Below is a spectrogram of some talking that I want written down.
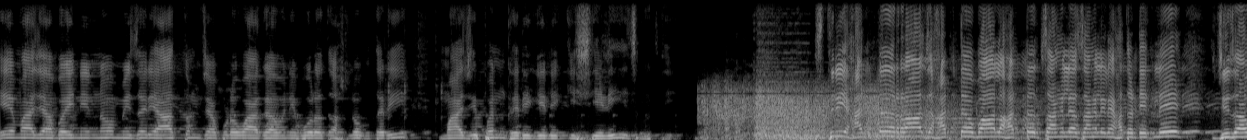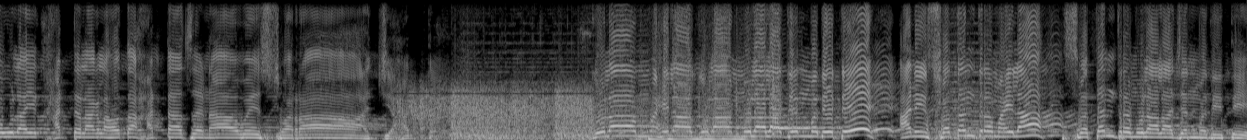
हे माझ्या बहिणींनो मी जरी आज तुमच्यापुढे वागावणी बोलत असलो तरी माझी पण घरी गेली की शेळीच होती. स्त्री हट्ट राज हट्ट बाल हट्ट चांगल्या चांगल्याने हात टेकले. जिजाऊला एक हट्ट लागला होता. हट्टाचं नाव आहे स्वराज्य हट्ट. गुलाम महिला गुलाम मुलाला जन्म देते आणि स्वतंत्र महिला स्वतंत्र मुलाला जन्म देते.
